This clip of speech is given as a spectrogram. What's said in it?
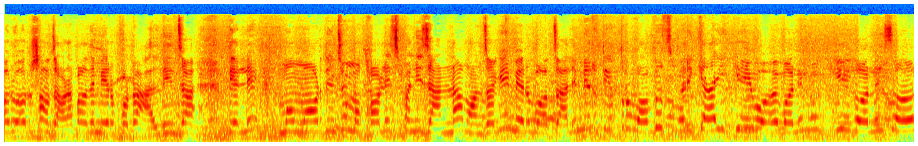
अरू अरूसँग झगडा पर्दा मेरो फोटो हालिदिन्छ? त्यसले म मरिदिन्छु म कलेज पनि जान्न भन्छ कि मेरो बच्चाले। मेरो त्यत्रो भएको छोरी कहीँ केही भयो भने म के गर्ने सर?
